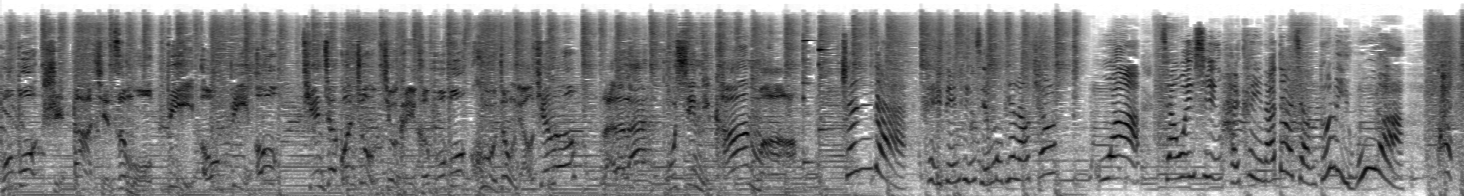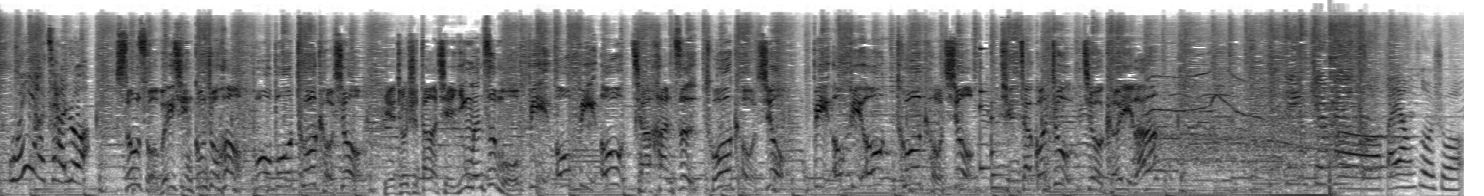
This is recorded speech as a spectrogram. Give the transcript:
波波是大写字母 B O B O，添加关注就可以和波波互动聊天喽。来来来，不信你看嘛！真的，可以边听节目边聊天。哇，加微信还可以拿大奖得礼物啊！快，我也要加入。搜索微信公众号“波波脱口秀”，也就是大写英文字母 B O B O 加汉字“脱口秀 ”，B O B O 脱口秀，添加关注就可以了。呃，白羊座说，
